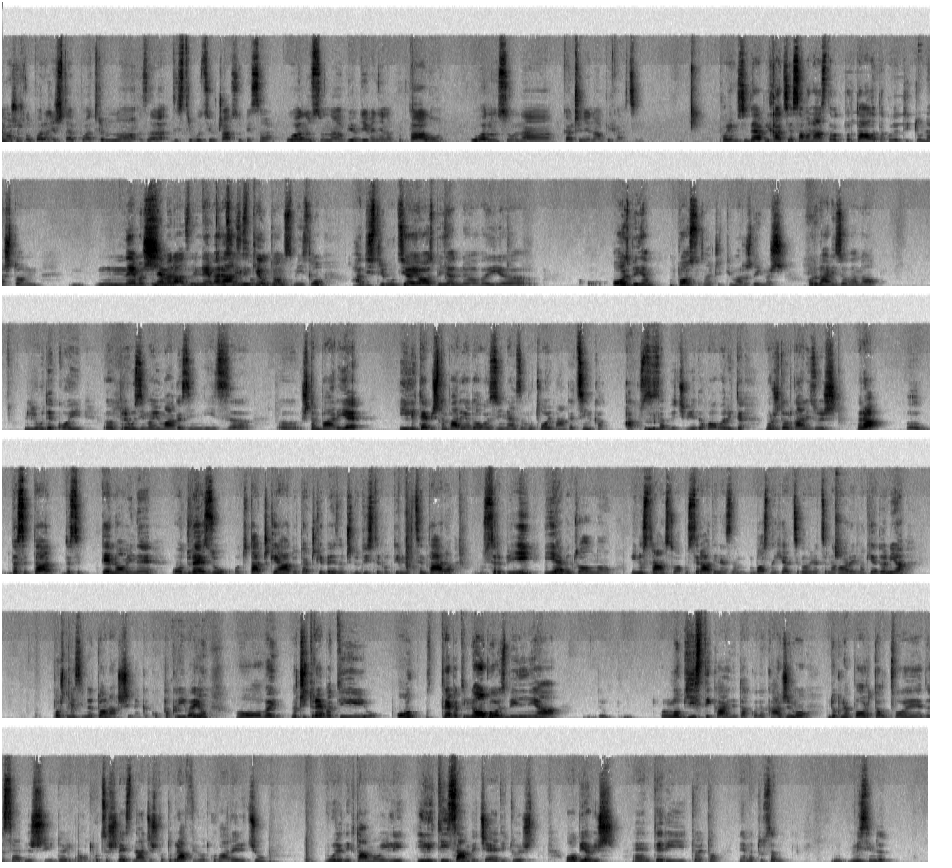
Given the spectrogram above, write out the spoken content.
Možeš da uporediš šta je potrebno za distribuciju časopisa u odnosu na objavljivanje na portalu, u odnosu na kačenje na aplikaciji? Pa ja mislim da je aplikacija samo nastavak portala, tako da ti tu nešto nemaš... Nema razlike u Nema tom razlike smislu. u tom Mhm. smislu, a distribucija je ozbiljan, ovaj, uh, ozbiljan posao, znači ti moraš da imaš organizovano ljude koji preuzimaju magazin iz uh, uh, štamparije ili tebi štamparija dovozi, ne znam, u tvoj magazin, ka, kako se sad već vi dogovorite, moraš da organizuješ ra, uh, da, se ta, da se te novine odvezu od tačke A do tačke B, znači do distributivnih centara u Srbiji i eventualno inostranstvo ako se radi, ne znam, Bosna i Hercegovina, Crna Gora i Makedonija, pošto mislim da to naši nekako pokrivaju, ovaj, znači treba ti, o, treba ti mnogo ozbiljnija logistika, ajde tako da kažemo, dok na portal tvoje je da sedneš i da otkucaš vest, nađeš fotografiju odgovarajuću, urednik tamo ili, ili ti sam već edituješ, objaviš, enter i to je to. Nema tu sad, mislim da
